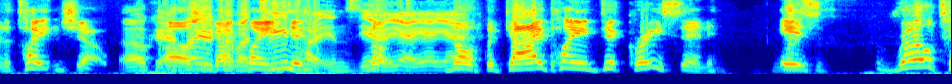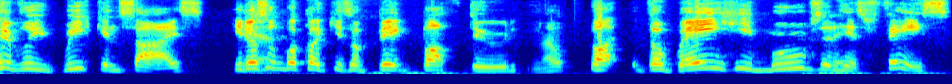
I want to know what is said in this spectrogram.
the Titan show. Okay, I Uh, thought the you were talking about Teen Dick- Titans. Yeah, no, yeah, yeah, yeah. No, the guy playing Dick Grayson is relatively weak in size. He doesn't look like he's a big buff dude, Nope. but the way he moves in his face,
